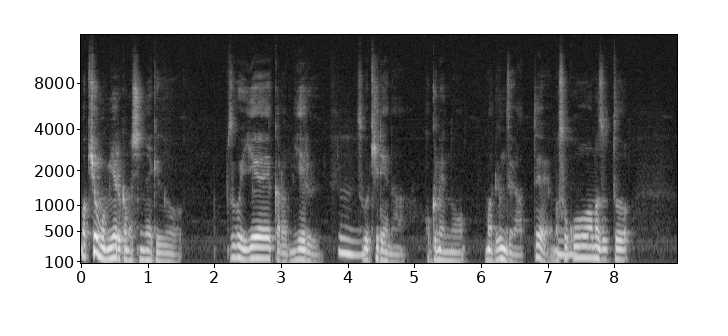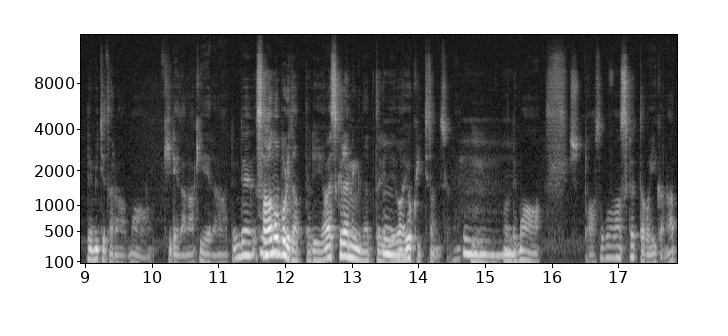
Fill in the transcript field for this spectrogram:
まあ今日も見えるかもしれないけど、すごい家から見える、うんすごい綺麗な北面の、まあ、ルンゼがあって、まあ、そこはまあずっとで見てたら、まあ綺麗だな、綺麗だなって。で、沢登りだったり、アイスクライミングだったりではよく行ってたんですよね。うん。なんでまあ、ちょっとあそこは滑った方がいいかなっ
